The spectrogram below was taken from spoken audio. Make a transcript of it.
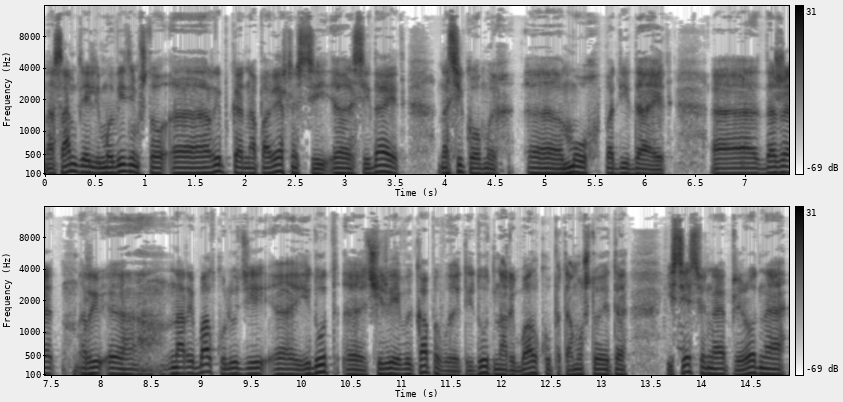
На самом деле мы видим, что э, рыбка на поверхности э, съедает насекомых, э, мух подъедает. Э, даже э, на рыбалку люди э, идут, э, червей выкапывают, идут на рыбалку, потому что это естественное природное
